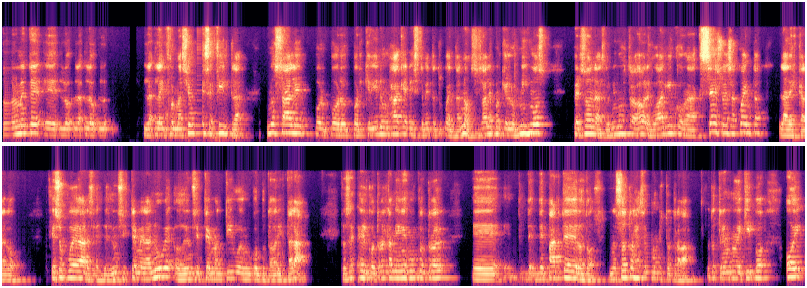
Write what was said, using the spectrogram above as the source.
normalmente eh, la, información que se filtra no sale por, por, porque viene un hacker y se te mete a tu cuenta, no, se sale porque los mismos personas, los mismos trabajadores o alguien con acceso a esa cuenta la descargó. Eso puede darse desde un sistema en la nube o de un sistema antiguo en un computador instalado. Entonces, el control también es un control eh, de, parte de los dos. Nosotros hacemos nuestro trabajo. Nosotros tenemos un equipo, hoy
